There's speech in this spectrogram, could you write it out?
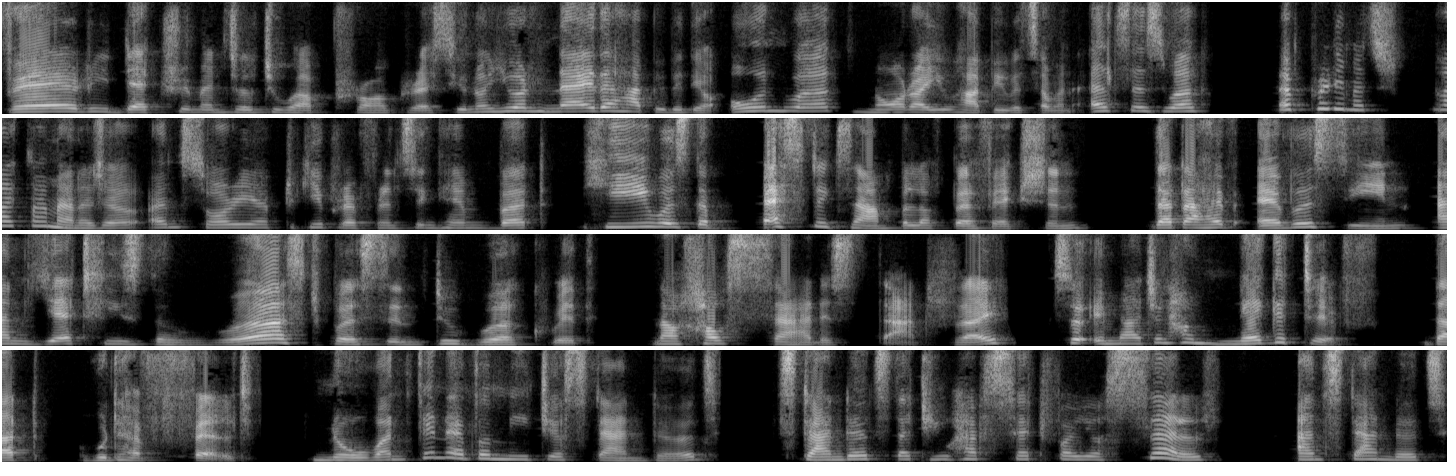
very detrimental to our progress. You know, you're neither happy with your own work, nor are you happy with someone else's work. I'm pretty much like my manager. I'm sorry I have to keep referencing him, but he was the best example of perfection that I have ever seen. And yet he's the worst person to work with. Now, how sad is that, right? So imagine how negative that would have felt. No one can ever meet your standards, standards that you have set for yourself and standards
